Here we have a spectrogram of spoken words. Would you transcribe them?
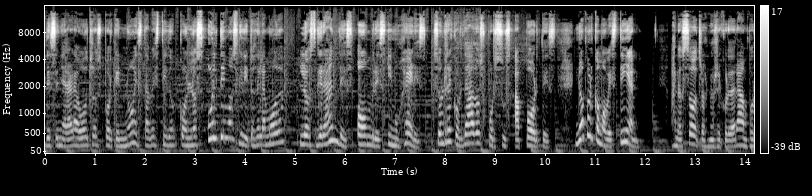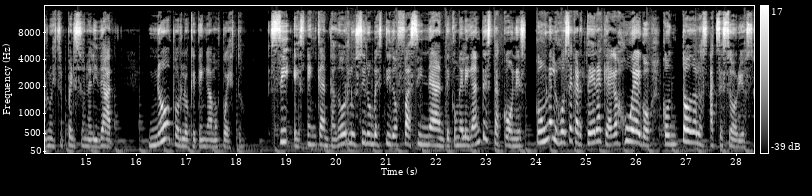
de señalar a otros porque no está vestido con los últimos gritos de la moda? Los grandes hombres y mujeres son recordados por sus aportes, no por cómo vestían. A nosotros nos recordarán por nuestra personalidad, no por lo que tengamos puesto. Sí, es encantador lucir un vestido fascinante con elegantes tacones, con una lujosa cartera que haga juego con todos los accesorios.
